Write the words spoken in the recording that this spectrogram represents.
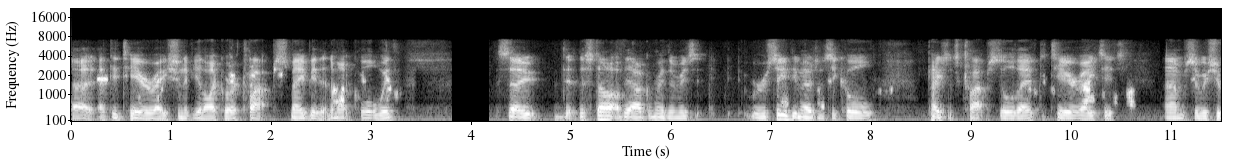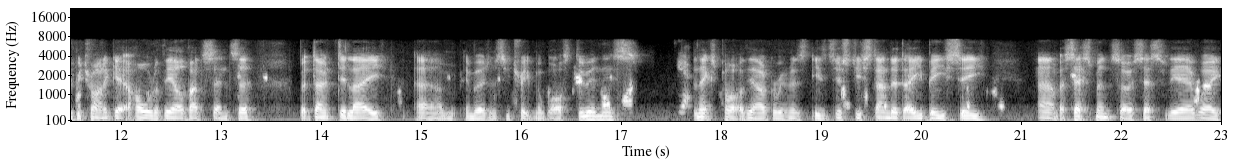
uh, a deterioration, if you like, or a collapse maybe that they might call with. So the, the start of the algorithm is we receive the emergency call, patient's collapsed or they've deteriorated. Um, so we should be trying to get a hold of the LVAD centre but don't delay um, emergency treatment whilst doing this. Yeah. The next part of the algorithm is, is just your standard ABC um, assessment. So assess for the airway,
